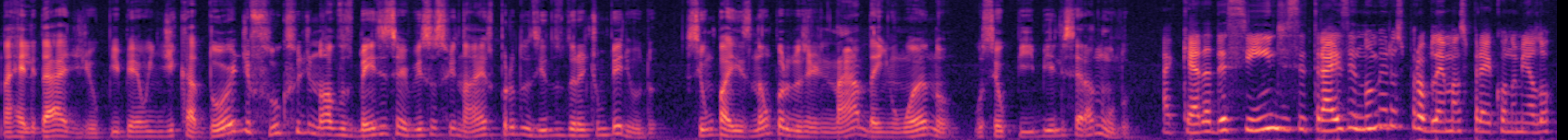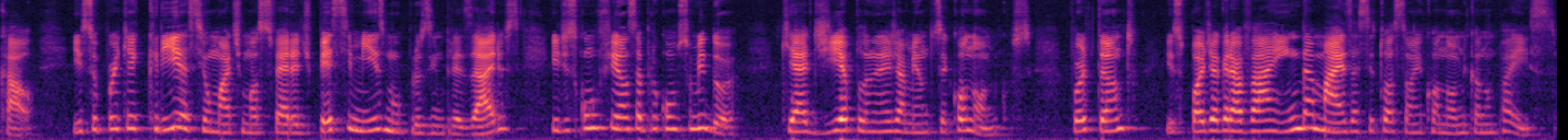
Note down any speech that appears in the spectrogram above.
Na realidade, o PIB é um indicador de fluxo de novos bens e serviços finais produzidos durante um período. Se um país não produzir nada em um ano, o seu PIB ele será nulo. A queda desse índice traz inúmeros problemas para a economia local. Isso porque cria-se uma atmosfera de pessimismo para os empresários e desconfiança para o consumidor, que adia planejamentos econômicos. Portanto, isso pode agravar ainda mais a situação econômica no país.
